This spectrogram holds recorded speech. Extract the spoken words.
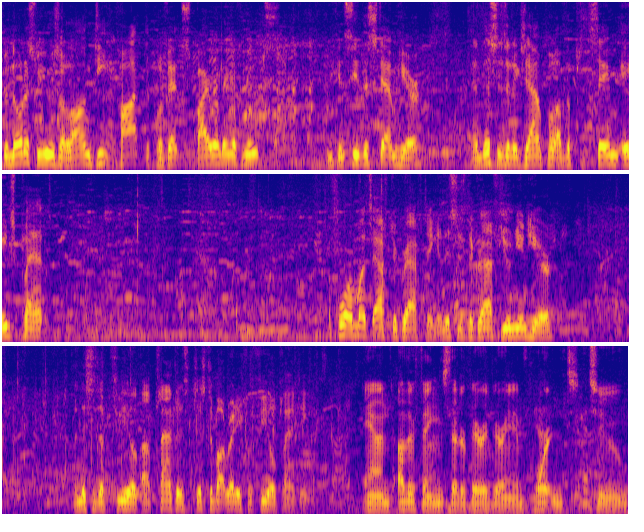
You'll notice we use a long, deep pot to prevent spiraling of roots. You can see the stem here. And this is an example of the same age plant four months after grafting. And this is the graft union here. And this is a field a plant that's just about ready for field planting. and other things that are very, very important to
